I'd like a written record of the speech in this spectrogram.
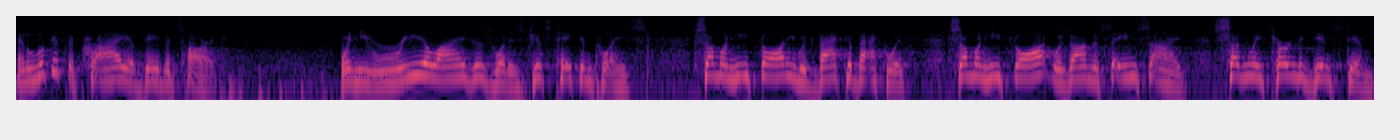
And look at the cry of David's heart when he realizes what has just taken place. Someone he thought he was back to back with, someone he thought was on the same side, suddenly turned against him.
